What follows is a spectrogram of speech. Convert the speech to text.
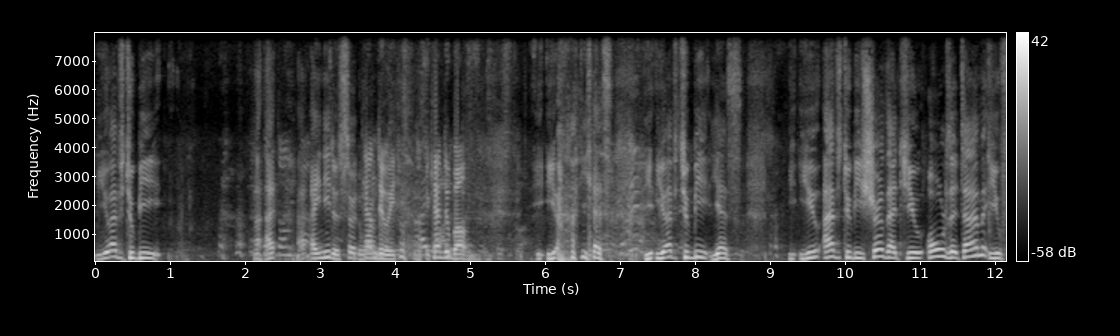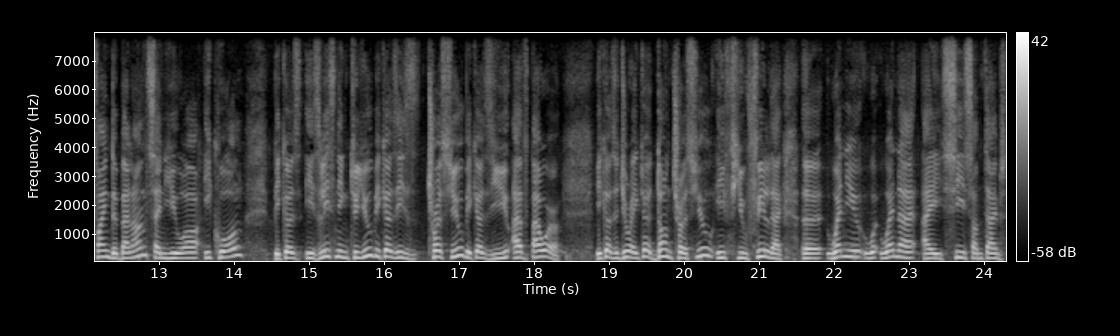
you have to be I, I, I need a third You one. can do it. You can do both. Yes, you have to be yes. You have to be sure that you all the time you find the balance and you are equal because he's listening to you because he trusts you because you have power. Because the director don't trust you if you feel like uh, when you when I, I see sometimes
